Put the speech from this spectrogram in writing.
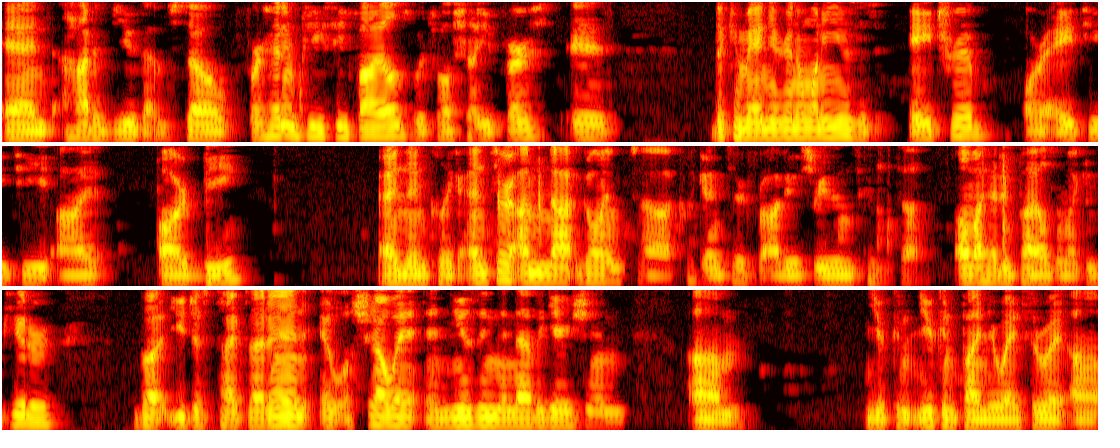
and how to view them. So, for hidden PC files, which I'll show you first, is the command you're going to want to use is attrib or A-T-T-I-R-B and then click enter. I'm not going to uh, click enter for obvious reasons because it's a all my hidden files on my computer but you just type that in. It will show it and using the navigation um, you can you can find your way through it. Um,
